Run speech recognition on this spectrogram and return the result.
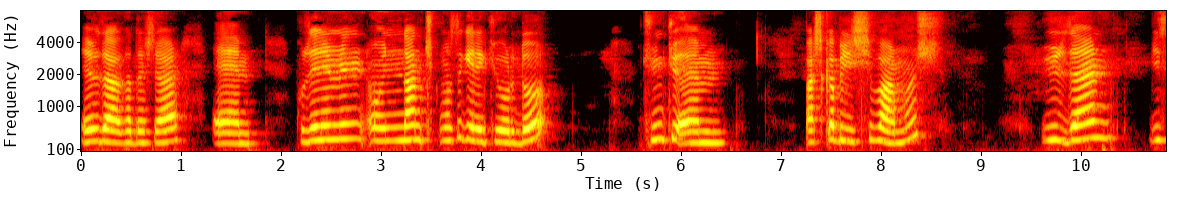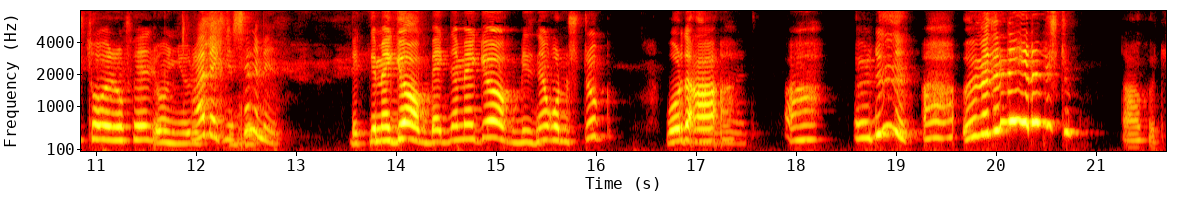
Evet arkadaşlar. em, kuzenimin oyundan çıkması gerekiyordu. Çünkü em, başka bir işi varmış. Yüzden biz Tower of Hell oynuyoruz. Ha beklesene beni. Beklemek yok. Beklemek yok. Biz ne konuştuk? Bu arada aa, Evet. aa, Öldün mü? aa, ölmedim de yere düştüm. Daha kötü.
